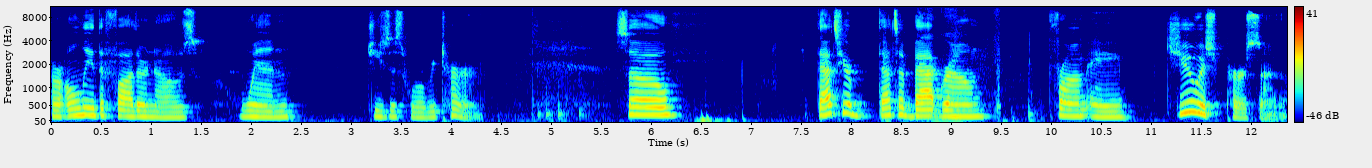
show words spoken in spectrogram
or only the Father knows, when Jesus will return. So that's your that's a background from a Jewish person.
